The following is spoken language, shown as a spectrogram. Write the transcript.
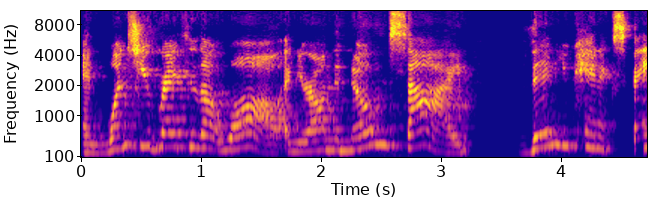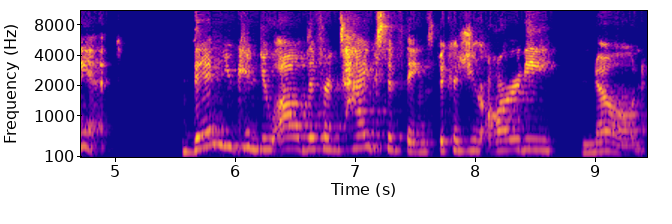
and once you break through that wall and you're on the known side, then you can expand. Then you can do all different types of things because you're already known.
